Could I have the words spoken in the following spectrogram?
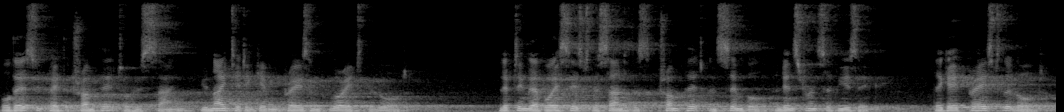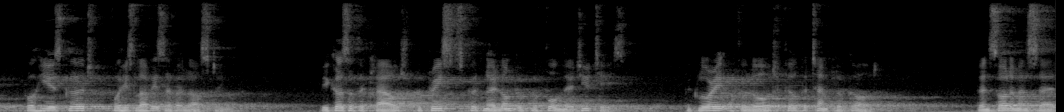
All those who played the trumpet or who sang united in giving praise and glory to the Lord. Lifting their voices to the sound of the trumpet and cymbal and instruments of music, they gave praise to the Lord, for he is good, for his love is everlasting. Because of the cloud, the priests could no longer perform their duties. The glory of the Lord filled the temple of God. Then Solomon said,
